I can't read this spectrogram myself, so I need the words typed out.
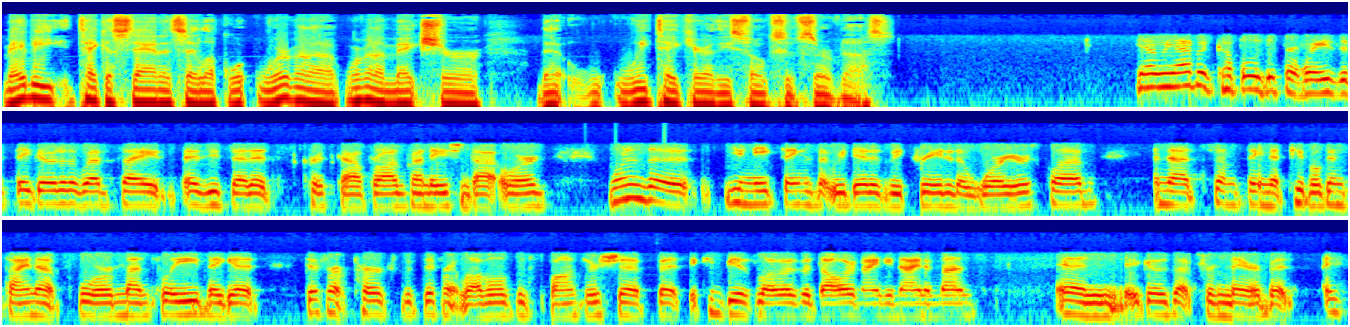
maybe take a stand and say, look, we're gonna we're gonna make sure that we take care of these folks who've served us. Yeah, we have a couple of different ways. If they go to the website, as you said, it's chriskylefrogfoundation.org. One of the unique things that we did is we created a Warriors Club, and that's something that people can sign up for monthly. They get different perks with different levels of sponsorship, but it can be as low as a dollar ninety nine a month and it goes up from there. But I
